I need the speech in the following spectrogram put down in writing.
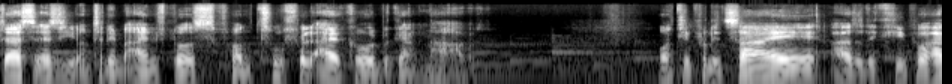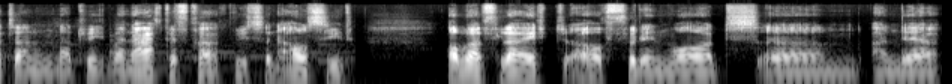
dass er sie unter dem Einfluss von zu viel Alkohol begangen habe. Und die Polizei, also die Kripo, hat dann natürlich mal nachgefragt, wie es denn aussieht, ob er vielleicht auch für den Mord ähm, an der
